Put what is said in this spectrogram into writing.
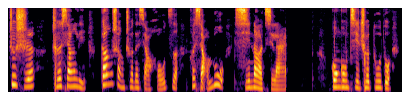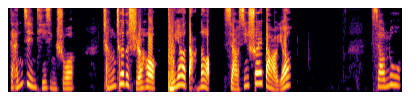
这时，车厢里刚上车的小猴子和小鹿嬉闹起来。公共汽车嘟嘟赶紧提醒说：“乘车的时候不要打闹，小心摔倒哟。”小鹿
